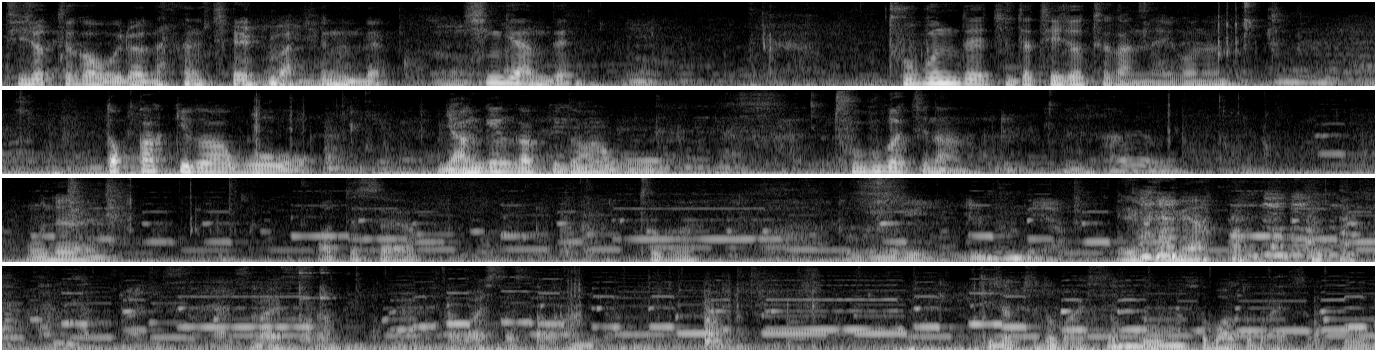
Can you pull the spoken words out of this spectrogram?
디저트가 오히려 나는 제일 맛있는데? 음. 신기한데? 응. 두부인데 진짜 디저트 같네 이거는 떡 같기도 하고 양갱 같기도 하고 두부 같진 않아 음. 오늘 어땠어요? 두 분. 우리 일품이야. 일품이야? 맛있어, 맛있어. 맛있어? 다 맛있었다고 합니다. 디저트도 맛있었고 소바도 맛있었고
